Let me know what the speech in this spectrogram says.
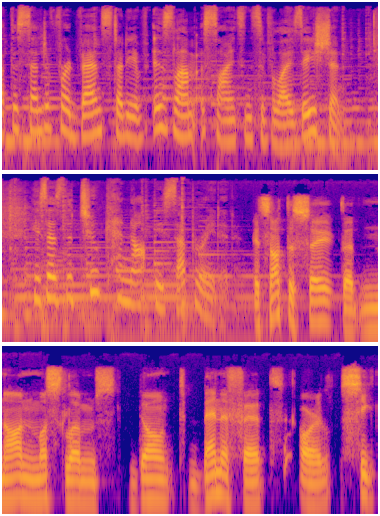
at the Center for Advanced Study of Islam, Science and Civilization. He says the two cannot be separated. It's not to say that non Muslims don't benefit or seek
